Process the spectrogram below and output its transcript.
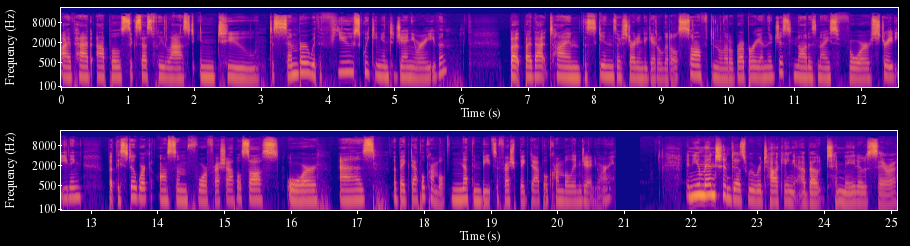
I've had apples successfully last into December with a few squeaking into January even. But by that time, the skins are starting to get a little soft and a little rubbery, and they're just not as nice for straight eating, but they still work awesome for fresh applesauce or as a baked apple crumble. Nothing beats a fresh baked apple crumble in January. And you mentioned as we were talking about tomatoes, Sarah,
